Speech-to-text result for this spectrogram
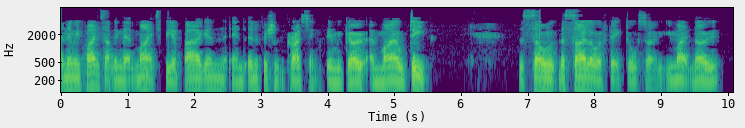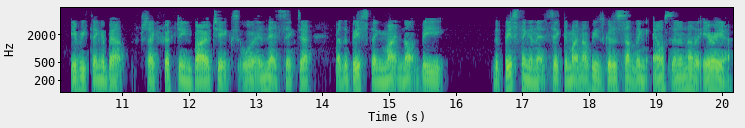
and then we find something that might be a bargain and inefficient pricing. Then we go a mile deep. The sol- the silo effect also. You might know everything about say 15 biotechs or in that sector, but the best thing might not be the best thing in that sector might not be as good as something else in another area.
